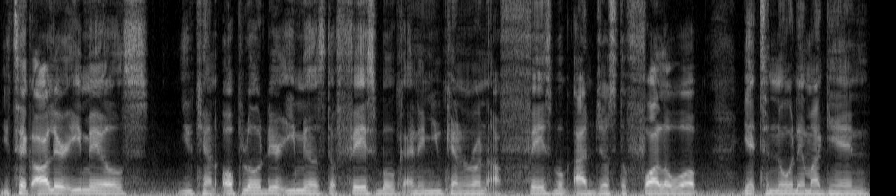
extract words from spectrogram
you take all their emails you can upload their emails to facebook and then you can run a facebook ad just to follow up get to know them again.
